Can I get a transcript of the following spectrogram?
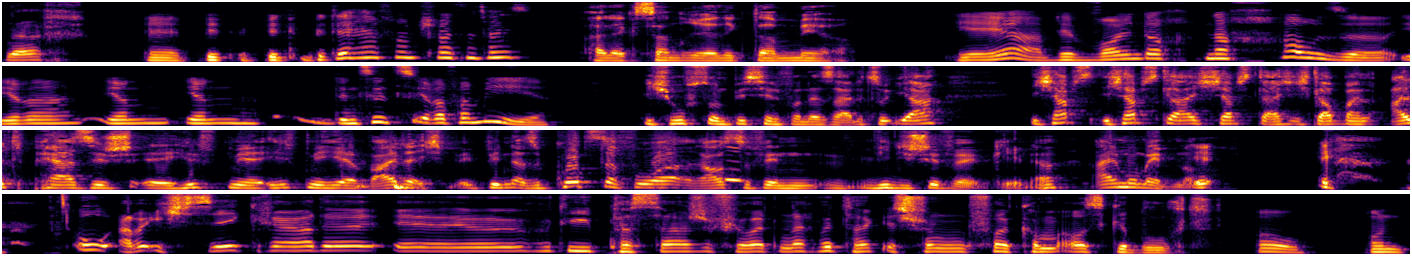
nach Äh, bitte, bitte, bitte, Herr von Schwarzenfels? Alexandria liegt am Meer. Ja, ja, wir wollen doch nach Hause, ihre, ihren, ihren, den Sitz ihrer Familie. Ich rufe so ein bisschen von der Seite zu. Ja, ich hab's, ich hab's gleich, ich hab's gleich. Ich glaube, mein Altpersisch äh, hilft mir, hilft mir hier weiter. Ich, ich bin also kurz davor, rauszufinden, wie die Schiffe gehen. Ne? Einen Moment noch. Ja. Oh, aber ich sehe gerade, äh, die Passage für heute Nachmittag ist schon vollkommen ausgebucht. Oh, und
